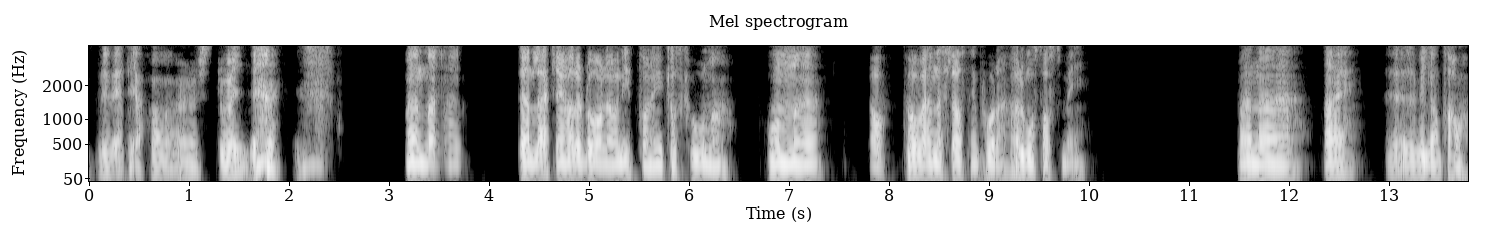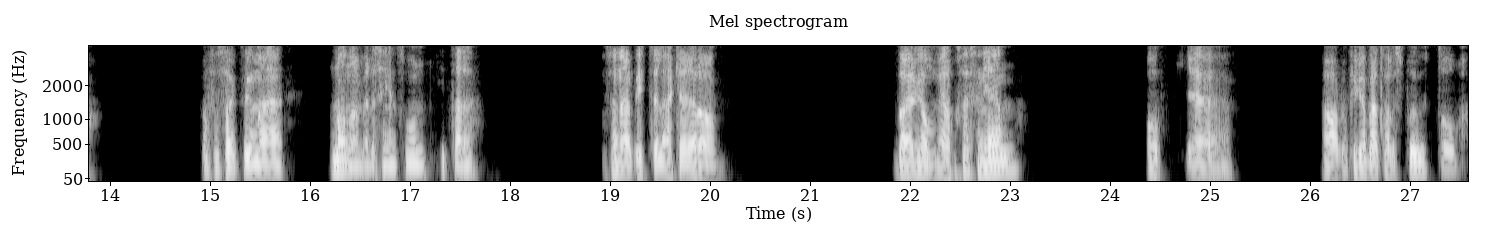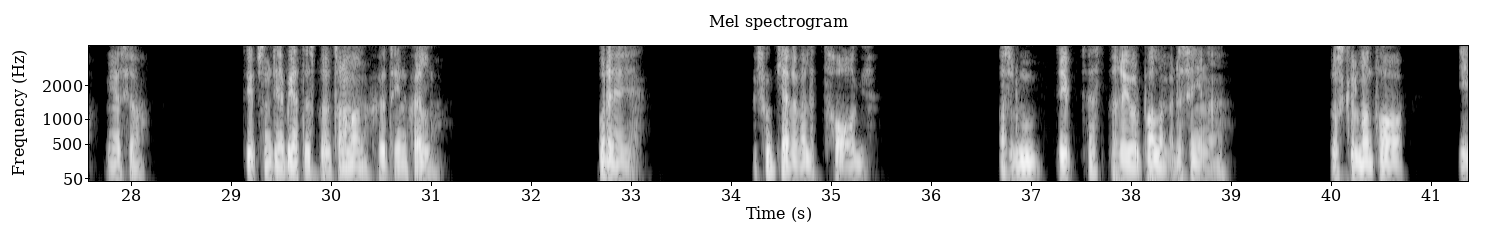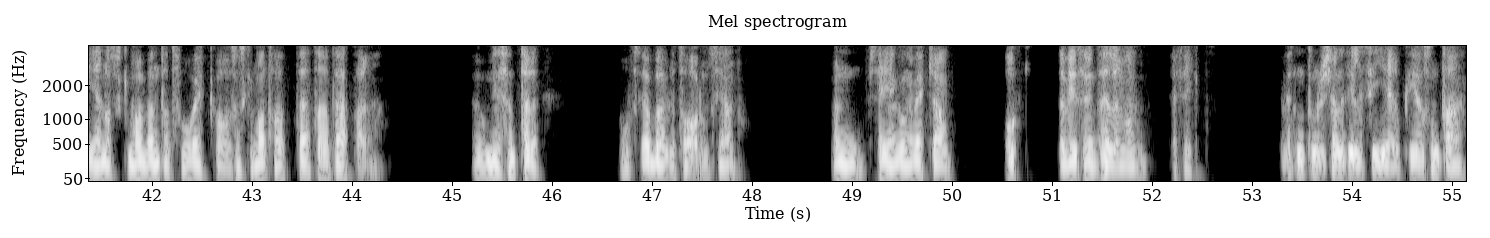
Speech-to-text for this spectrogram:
du vet, jag har stomi. Men eh, den läkaren jag hade då när jag var 19 i Karlskrona, hon, eh, ja, det var väl hennes lösning på det. Ja, du måste ha stomi. Men eh, nej, Eh, det, vill jag inte ha. Då försökte vi med en annan medicin som hon hittade. Och sen när jag bytte läkare då började vi om hela processen igen. Och eh, ja, då fick jag börja ta sprutor, minns jag. Typ som diabetessprutor när man skjuter in själv. Och det, det funkade väl ett tag. Alltså de, det är testperiod på alla mediciner. Då skulle man ta en och så skulle man vänta två veckor och så skulle man ta tätare och tätare. Jag minns inte hur ofta jag behövde ta dem sen. Men säg en gång i veckan. Och det visade inte heller någon effekt. Jag vet inte om du känner till CRP och sånt där.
